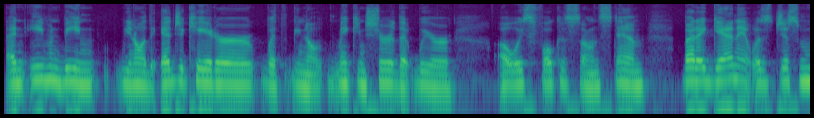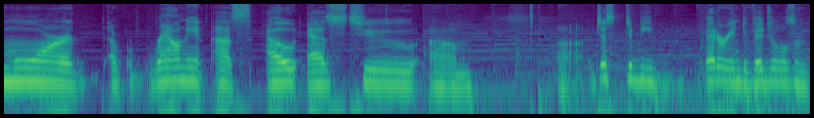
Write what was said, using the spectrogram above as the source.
and even being you know the educator with you know making sure that we're always focused on STEM. But again, it was just more uh, rounding us out as to um, uh, just to be better individuals and,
